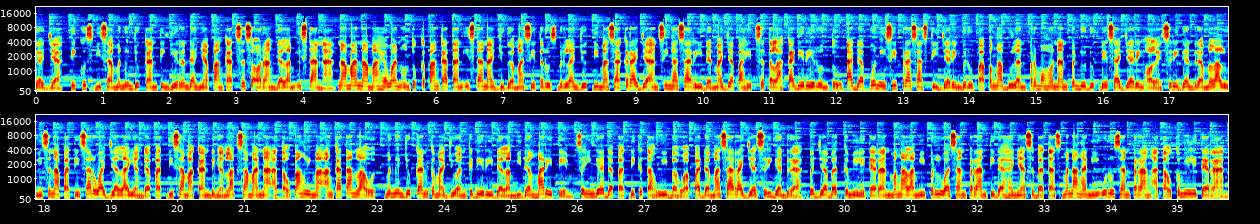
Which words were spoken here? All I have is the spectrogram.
gajah, tikus bisa menunjukkan tinggi rendahnya pangkat seseorang dalam istana. Nama-nama hewan untuk kepangkatan istana juga masih terus berlanjut di masa kerajaan Singhasari dan Majapahit setelah Kadiri runtuh. Adapun isi prasasti jaring berupa pengabulan permohonan penduduk desa jaring oleh Sri Gandra melalui Senapati Sarwajala yang dapat disamakan dengan Laksamana atau Panglima Angkatan Laut, menunjukkan kemajuan Kediri dalam bidang maritim, sehingga dapat diketahui bahwa pada masa Raja Sri Gandra, pejabat kemiliteran mengalami perluasan peran tidak hanya sebatas menangani urusan perang atau kemiliteran,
